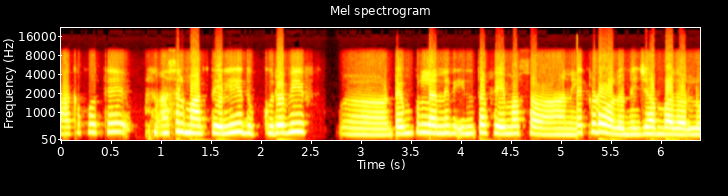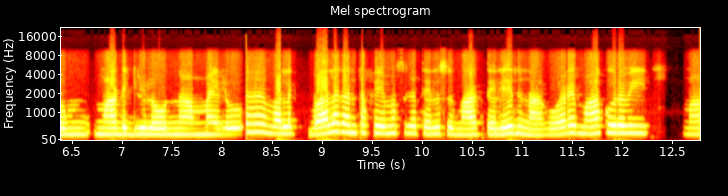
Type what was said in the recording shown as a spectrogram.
కాకపోతే అసలు మాకు తెలియదు కురవి టెంపుల్ అనేది ఇంత ఫేమస్ అని. ఎక్కడ వాళ్ళు నిజామాబాద్ వాళ్ళు మా డిగ్రీలో ఉన్న అమ్మాయిలు వాళ్ళకి వాళ్ళకి అంత ఫేమస్గా తెలుసు. మాకు తెలియదు నాకు. అరే మా కురవి మా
